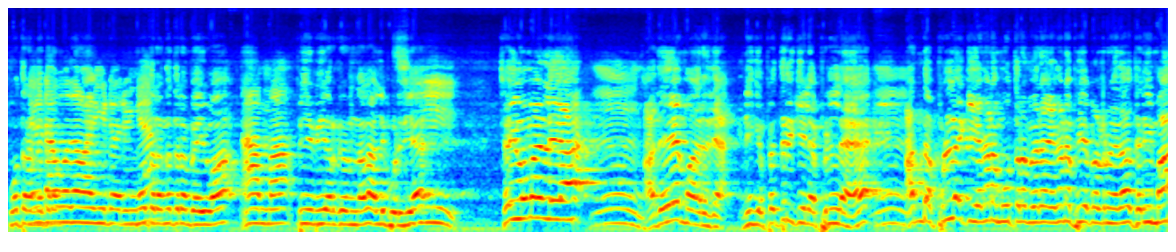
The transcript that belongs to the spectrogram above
உதவ வாங்கிட்டு வருவீங்க. மூத்திரம் கத்திரம் பெய்வான் ஆமா. பிவி இருந்தாலும் அள்ளி போடுவியா. செய்வோமா இல்லையா? அதே மாதிரிதான். நீங்க பெத்திரிக்கையில பிள்ளை. அந்த பிள்ளைக்கு எங்கன மூத்திரம் வேற எங்கன பிய பண்றோம் ஏதாவது தெரியுமா?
